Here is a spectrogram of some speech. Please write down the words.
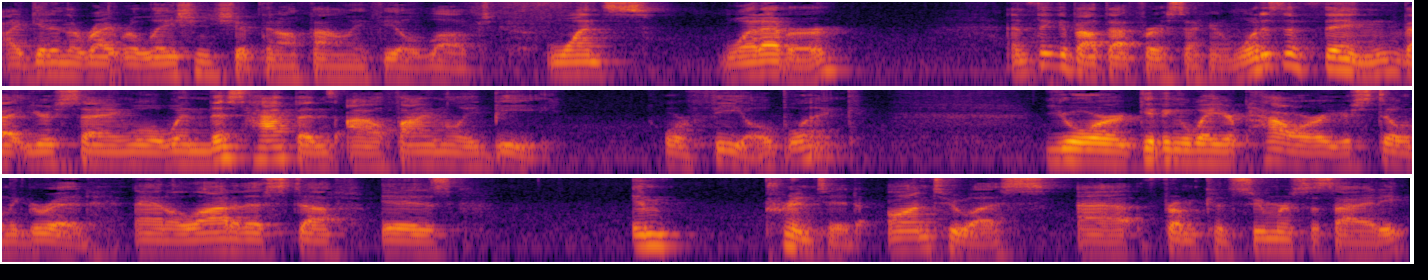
I get in the right relationship, then I'll finally feel loved. Once, whatever. And think about that for a second. What is the thing that you're saying, well, when this happens, I'll finally be or feel blank? You're giving away your power, you're still in the grid. And a lot of this stuff is imprinted onto us uh, from consumer society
